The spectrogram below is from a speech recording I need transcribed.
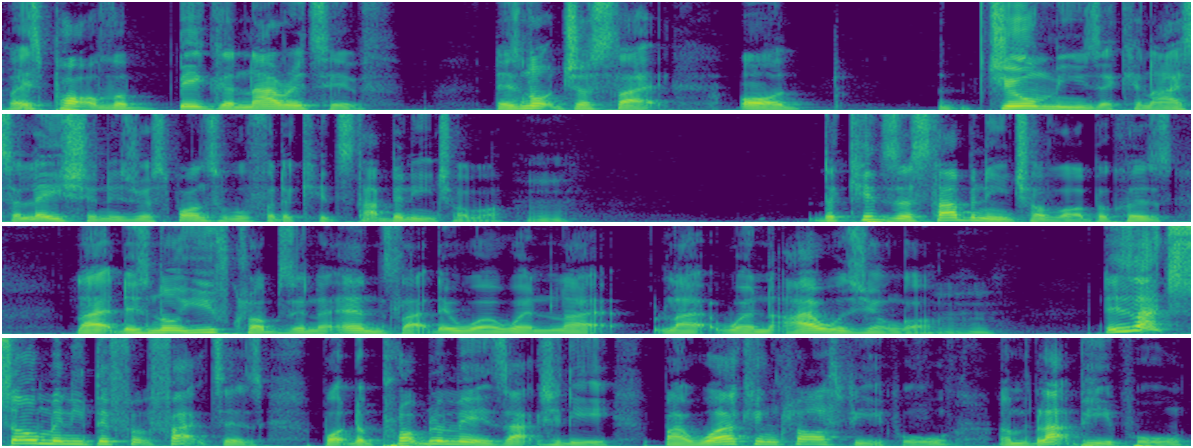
but it's part of a bigger narrative. There's not just like oh, drill music in isolation is responsible for the kids stabbing each other hmm. The kids are stabbing each other because like there's no youth clubs in the ends like they were when like like when I was younger. Mm-hmm. There's like so many different factors, but the problem is actually by working class people and black people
